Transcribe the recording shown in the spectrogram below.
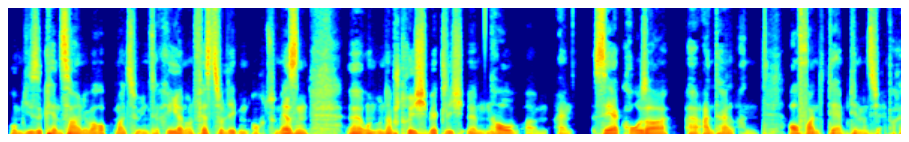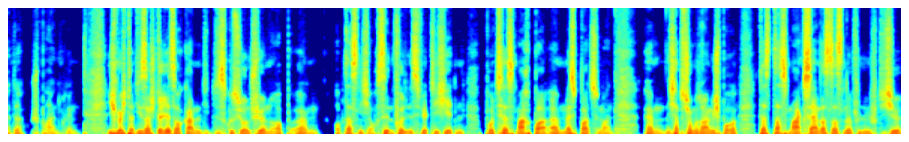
um diese Kennzahlen überhaupt mal zu integrieren und festzulegen, auch zu messen äh, und unterm Strich wirklich ähm, ein, ein sehr großer Anteil an Aufwand, der, den man sich einfach hätte sparen können. Ich möchte an dieser Stelle jetzt auch gerne die Diskussion führen, ob, ähm, ob das nicht auch sinnvoll ist, wirklich jeden Prozess machbar, äh, messbar zu machen. Ähm, ich habe es schon mal so angesprochen, dass das mag sein, dass das eine vernünftige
